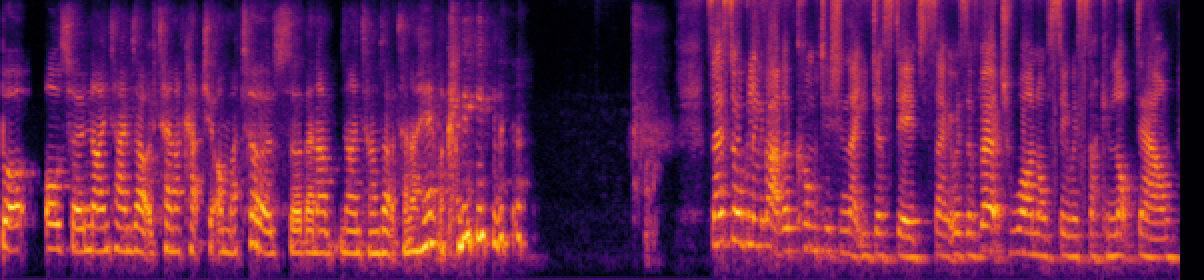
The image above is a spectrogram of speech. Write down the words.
But also nine times out of 10, I catch it on my toes. So then I, nine times out of 10, I hit my clean. So let's talk a little about the competition that you just did. So it was a virtual one. Obviously, we're stuck in lockdown,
